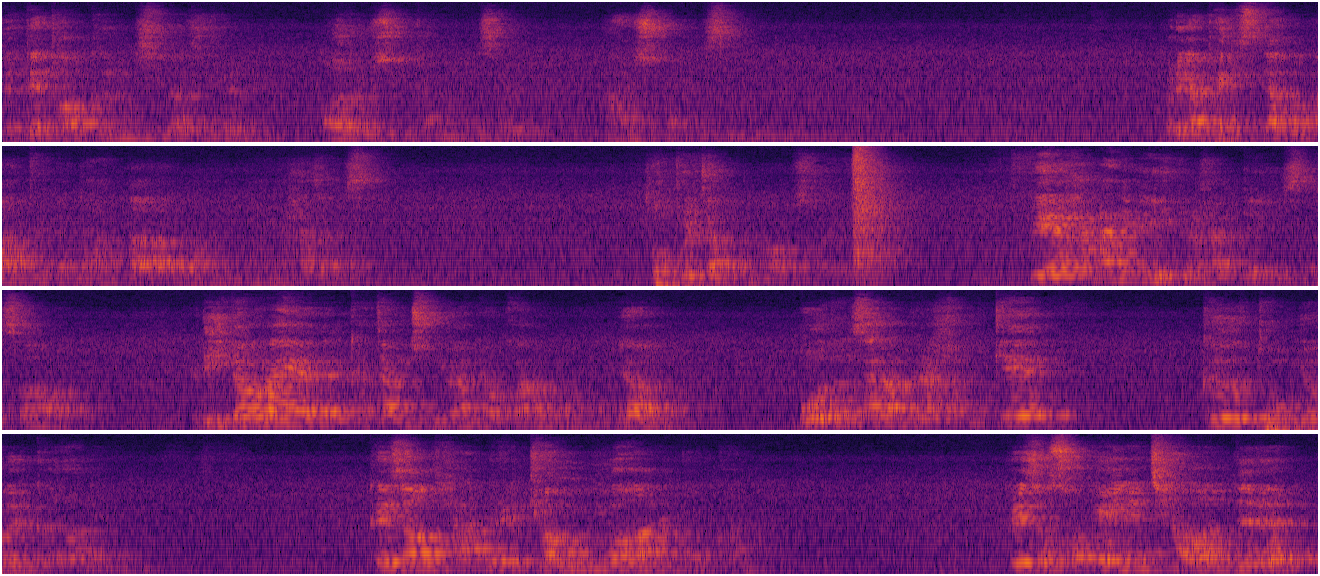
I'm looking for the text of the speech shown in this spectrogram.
그때 더 큰 시너지를 얻을 수 있다는 것을 알 수가 있습니다. 우리가 백스단도 만들면 낫다라고 하는 말을 하지 않습니다. 도플 자문은 없어요. 왜 하나님의 일을 할 때 있어서 리더가 해야 될 가장 중요한 역할은 뭐냐면 모든 사람들을 함께 그 동력을 끌어내는 겁니다. 그래서 사람들을 격려하는 역할. 그래서 속에 있는 자원들을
